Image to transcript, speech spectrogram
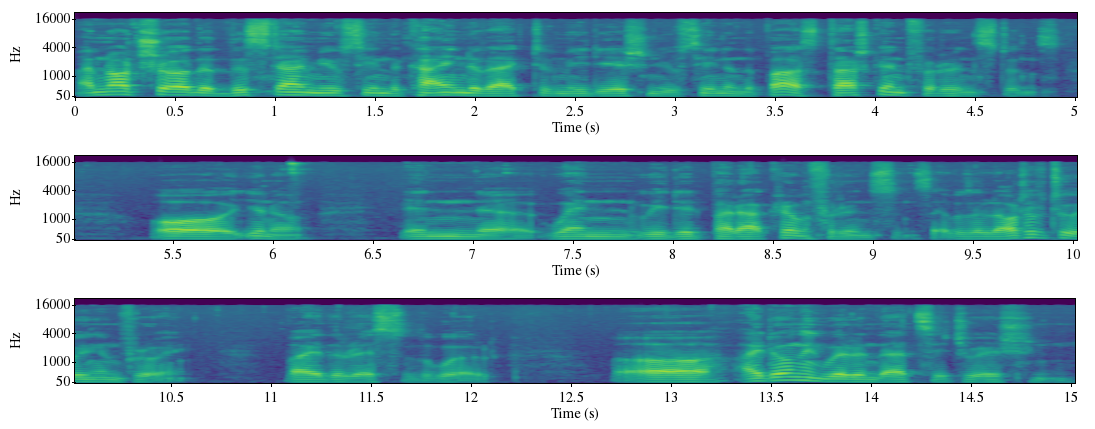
I'm not sure that this time you've seen the kind of active mediation you've seen in the past. Tashkent, for instance, or you know, in uh, when we did Parakram, for instance, there was a lot of toing and froing by the rest of the world. Uh, I don't think we're in that situation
